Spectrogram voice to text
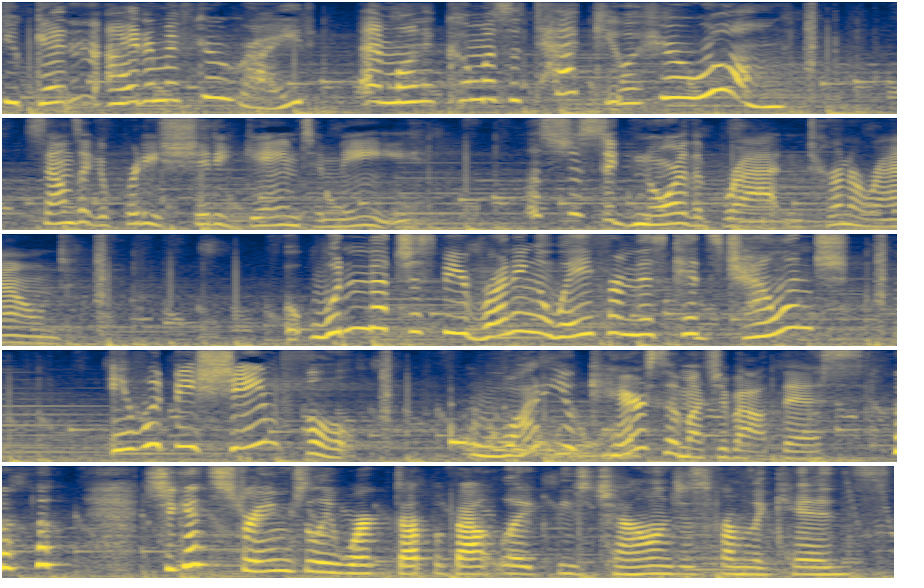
you get an item if you're right, and Monokumas attack you if you're wrong. Sounds like a pretty shitty game to me. Let's just ignore the brat and turn around. Wouldn't that just be running away from this kid's challenge? It would be shameful. Why do you care so much about this? she gets strangely worked up about like these challenges from the kids.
